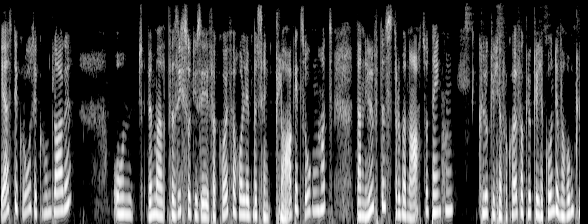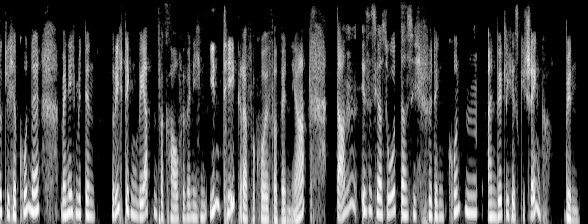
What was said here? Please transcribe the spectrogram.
erste große Grundlage. Und wenn man für sich so diese Verkäuferrolle ein bisschen klar gezogen hat, dann hilft es, darüber nachzudenken, glücklicher Verkäufer, glücklicher Kunde. Warum glücklicher Kunde? Wenn ich mit den richtigen Werten verkaufe, wenn ich ein integrer Verkäufer bin, ja, dann ist es ja so, dass ich für den Kunden ein wirkliches Geschenk bin.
